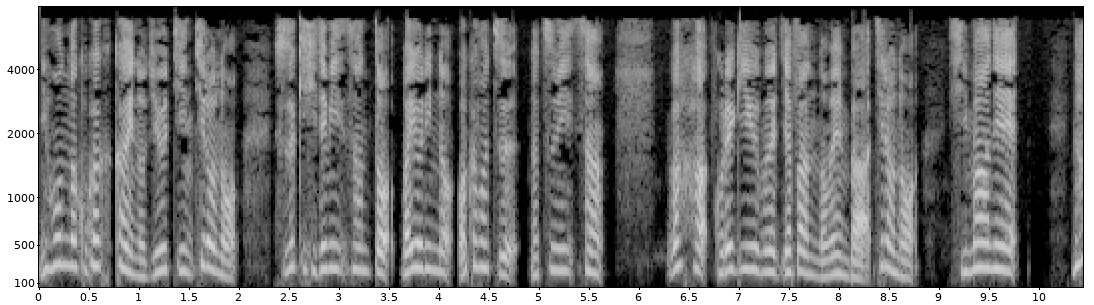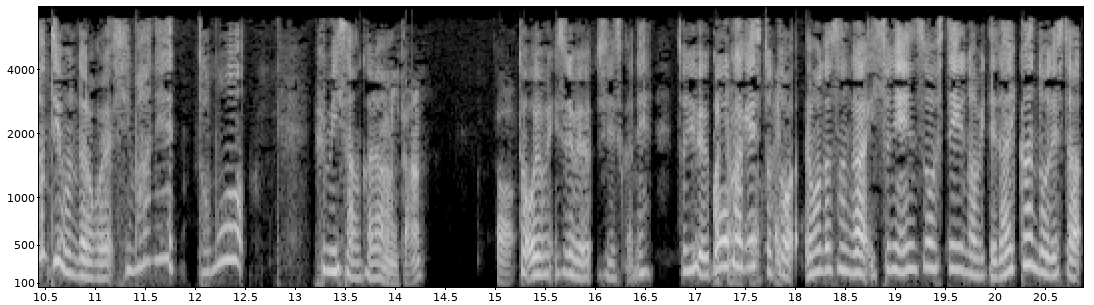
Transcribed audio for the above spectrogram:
日本の古楽界の重鎮、チロの鈴木秀美さんと、バイオリンの若松夏美さん、ワッハコレギウムジャパンのメンバー、チロの島根、なんて読むんだろう、これ。島根智文さんかなふみさん？そとお読みすればよろしいですかね。という豪華ゲストと山田さんが一緒に演奏しているのを見て大感動でした。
